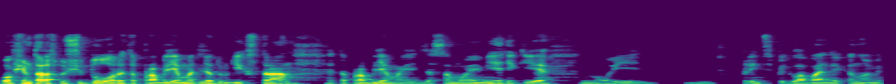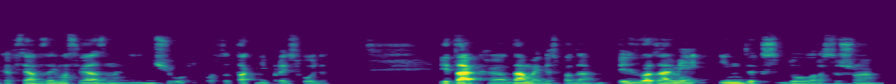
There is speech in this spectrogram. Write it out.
В общем-то, растущий доллар это проблема для других стран, это проблема и для самой Америки, ну и в принципе глобальная экономика вся взаимосвязана, ничего тут просто так не происходит. Итак, э, дамы и господа, перед глазами индекс доллара США.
